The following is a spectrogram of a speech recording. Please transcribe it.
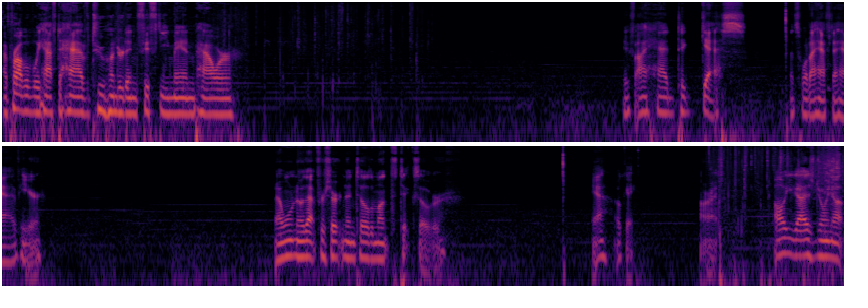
I probably have to have 250 manpower. If I had to guess, that's what I have to have here. But I won't know that for certain until the month ticks over. Yeah? Okay. Alright. All you guys join up.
